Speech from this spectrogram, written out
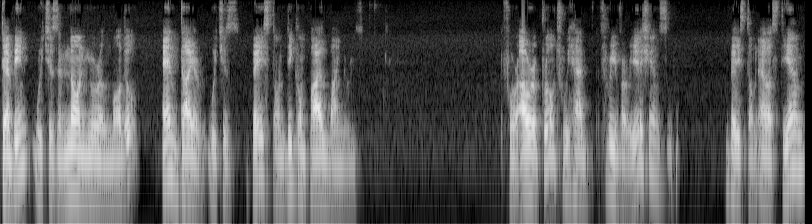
Debin, which is a non-neural model, and Dire, which is based on decompiled binaries. For our approach, we had three variations based on LSTM,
